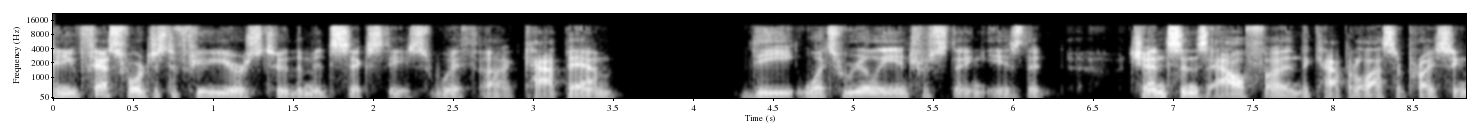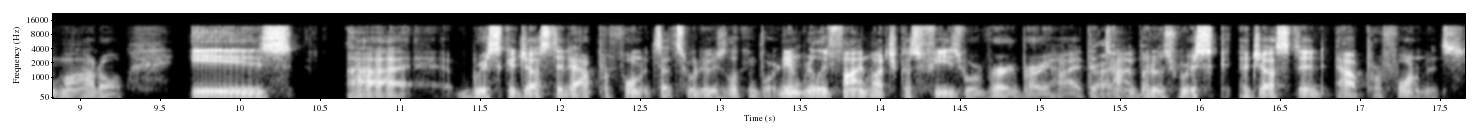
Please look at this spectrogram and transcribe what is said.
and you fast forward just a few years to the mid 60s with uh, CAPM, the what's really interesting is that Jensen's alpha in the capital asset pricing model is uh, risk adjusted outperformance. That's what he was looking for. He didn't really find much because fees were very, very high at the right. time, but it was risk adjusted outperformance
